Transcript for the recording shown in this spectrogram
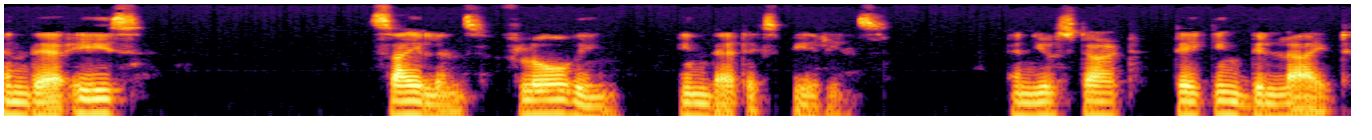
And there is silence flowing in that experience. And you start taking delight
